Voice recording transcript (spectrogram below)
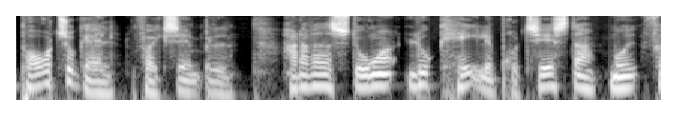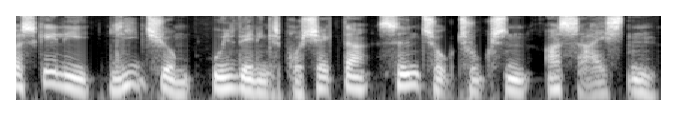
Portugal for eksempel har der været store lokale protester mod forskellige lithium-udvindingsprojekter siden 2016.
